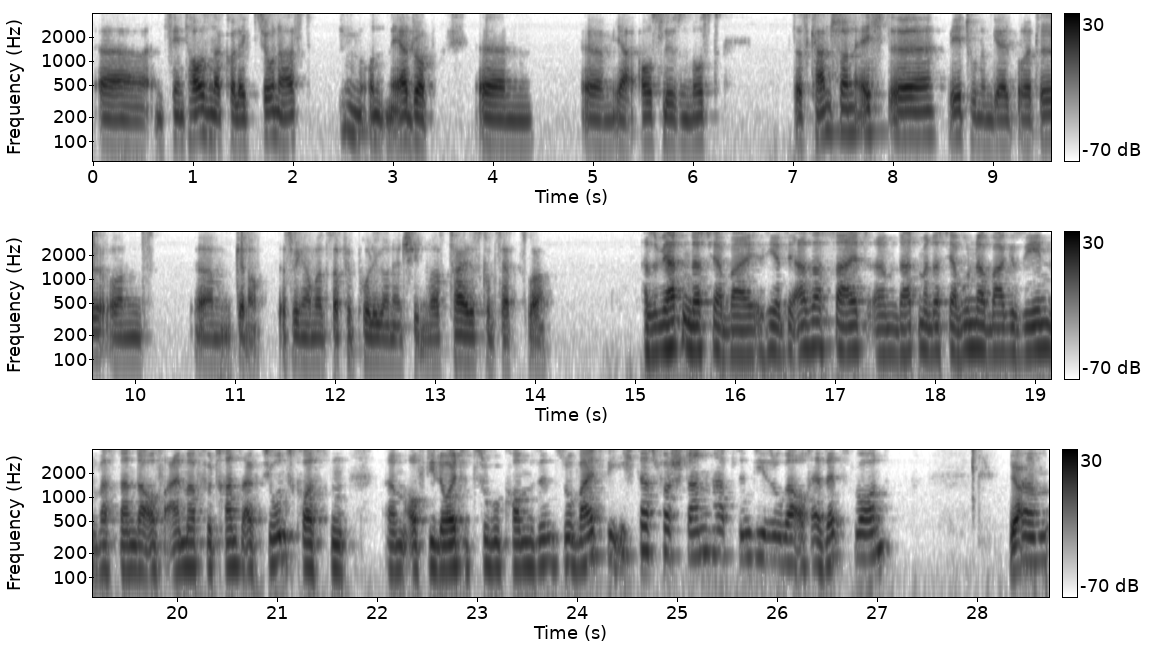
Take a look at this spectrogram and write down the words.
äh, eine 10.000er Kollektion hast und einen Airdrop ähm, ähm, ja, auslösen musst, das kann schon echt äh, wehtun im Geldbeutel. Und ähm, genau, deswegen haben wir uns dafür Polygon entschieden, was Teil des Konzepts war. Also wir hatten das ja bei hier der Ersatzzeit, ähm, da hat man das ja wunderbar gesehen, was dann da auf einmal für Transaktionskosten ähm, auf die Leute zugekommen sind. Soweit wie ich das verstanden habe, sind die sogar auch ersetzt worden. Ja, ähm,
